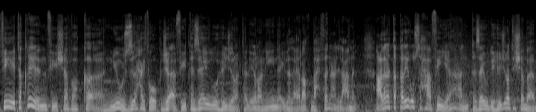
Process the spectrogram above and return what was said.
في تقرير في شفق نيوز حيث جاء في تزايد هجرة الإيرانيين إلى العراق بحثا عن العمل. أعلنت تقارير صحفية عن تزايد هجرة الشباب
